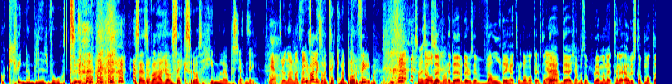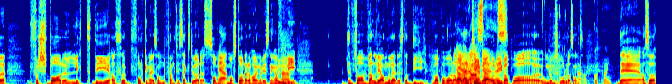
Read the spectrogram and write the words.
och kvinnan blir våt. och sen så bara hade de sex och det var så himla jobbig stämning. Heteronormativt. Det var liksom en tecknad porrfilm. ja. Ja, og det, er det, det sier si veldig heteronormativt. Og Ja. det, det er et kjempestort problem. Men jeg, jeg har lyst til å på en måte forsvare litt de altså, folkene i sånn 50-60-åra som Ja. må stå der og ha undervisninga. Fordi det var veldig annerledes da de var på vår Ja, alder, er de var, og de var på ungdomsskole og sånt. Ja, godt poeng. Det er, altså,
